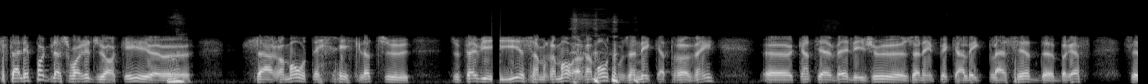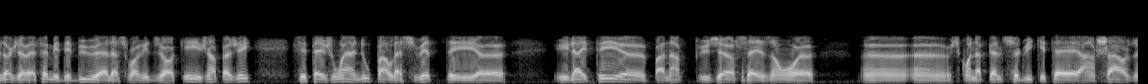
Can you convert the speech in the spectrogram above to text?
C'était à l'époque de la soirée du hockey. Ça remonte, là, tu, tu fais vieillir, ça me remonte, remonte aux années 80. quand il y avait les Jeux olympiques à Lake Placid. bref, c'est là que j'avais fait mes débuts à la soirée du hockey. Jean Pagé s'était joint à nous par la suite et il a été euh, pendant plusieurs saisons euh, ce qu'on appelle celui qui était en charge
